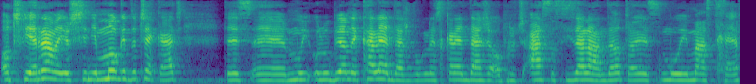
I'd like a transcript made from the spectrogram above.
otwieramy, już się nie mogę doczekać. To jest e, mój ulubiony kalendarz w ogóle z kalendarza, oprócz Asos i Zalando, to jest mój must have,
